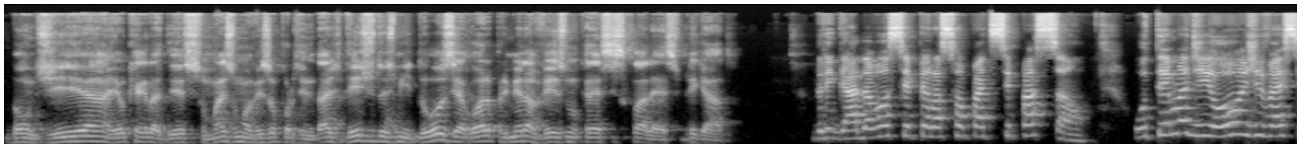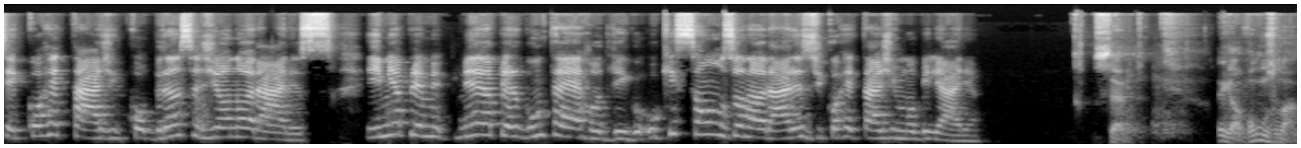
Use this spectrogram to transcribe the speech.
Bom dia, eu que agradeço mais uma vez a oportunidade, desde 2012 e agora primeira vez no Cresce Esclarece. Obrigado. Obrigada a você pela sua participação. O tema de hoje vai ser corretagem, cobrança de honorários. E minha primeira pergunta é, Rodrigo, o que são os honorários de corretagem imobiliária? Certo. Legal, vamos lá.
